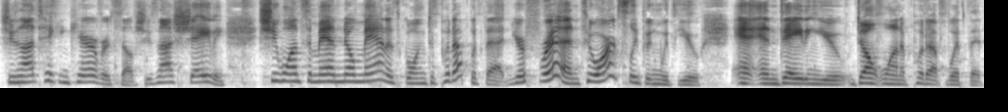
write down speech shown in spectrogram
She's not taking care of herself, she's not shaving. She wants a man, no man is going to put up with that. Your friends who aren't sleeping with you and, and dating you don't want to put up with it.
